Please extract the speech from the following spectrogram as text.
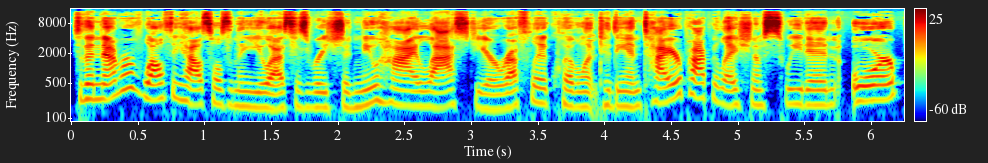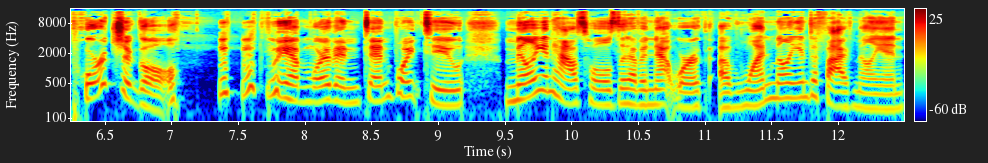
So, the number of wealthy households in the U.S. has reached a new high last year, roughly equivalent to the entire population of Sweden or Portugal. we have more than 10.2 million households that have a net worth of 1 million to 5 million,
